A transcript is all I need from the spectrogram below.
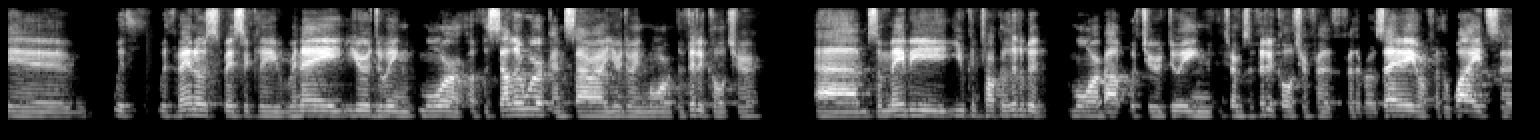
uh, with with Venus, basically, Rene, you're doing more of the cellar work, and Sarah, you're doing more of the viticulture. Um, so maybe you can talk a little bit more about what you're doing in terms of viticulture for for the rosé or for the whites. Uh,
